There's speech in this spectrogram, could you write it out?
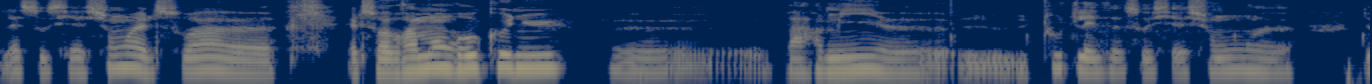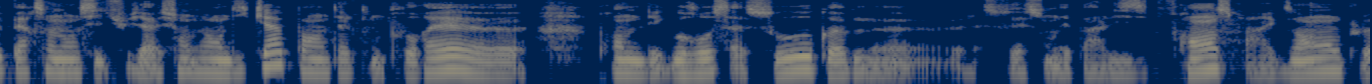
l'association elle soit, elle soit vraiment reconnue parmi toutes les associations de personnes en situation de handicap, hein, telles qu'on pourrait prendre des grosses assos comme l'association des paralysés de France par exemple,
